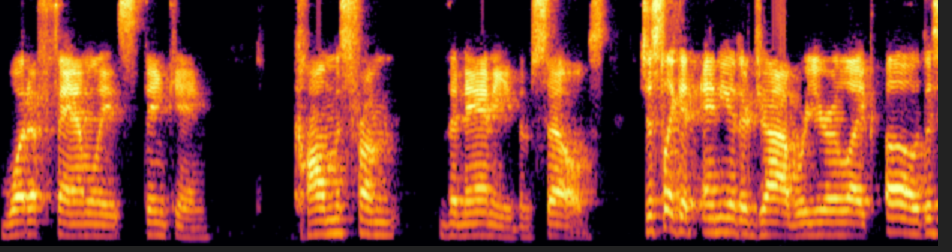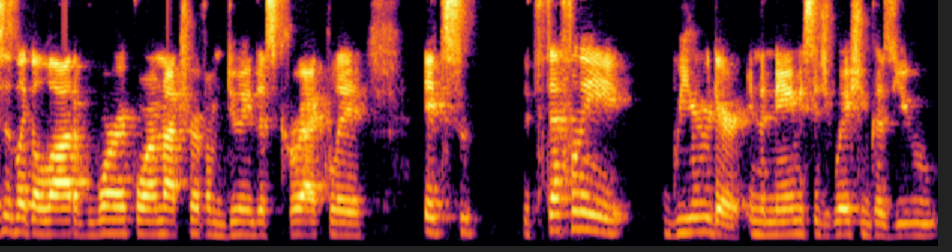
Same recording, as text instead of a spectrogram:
what a family is thinking comes from the nanny themselves. Just like at any other job where you're like, oh, this is like a lot of work, or I'm not sure if I'm doing this correctly. It's it's definitely weirder in the nanny situation because you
